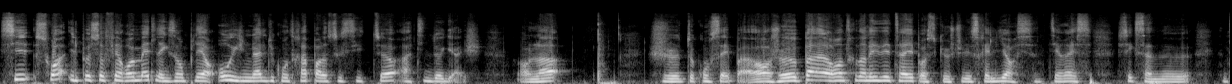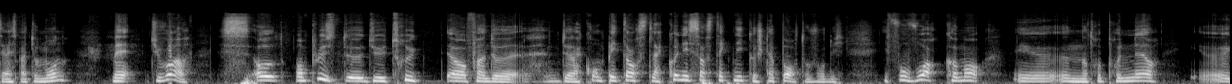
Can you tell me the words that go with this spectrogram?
Soit il peut se faire remettre l'exemplaire original du contrat par le souscripteur à titre de gage. Alors là, je te conseille pas. Alors, je veux pas rentrer dans les détails parce que je te laisserai lire si ça t'intéresse. Je sais que ça ne t'intéresse pas tout le monde. Mais, tu vois, en plus du truc enfin de, la compétence, de la connaissance technique que je t'apporte aujourd'hui. Il faut voir comment euh, un entrepreneur euh,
